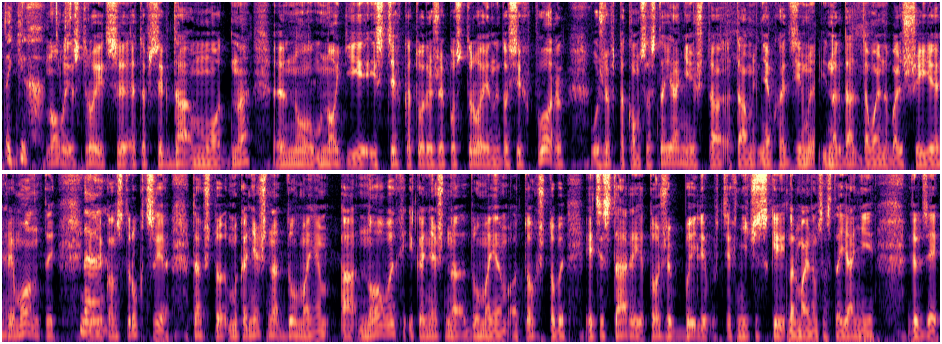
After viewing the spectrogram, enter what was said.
таких? Новые строить – это всегда модно. Но многие из тех, которые уже построены до сих пор, уже в таком состоянии, что там необходимы иногда довольно большие ремонты ремонты да. и реконструкция. Так что мы, конечно, думаем о новых и, конечно, думаем о том, чтобы эти старые тоже были в технически нормальном состоянии людей.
